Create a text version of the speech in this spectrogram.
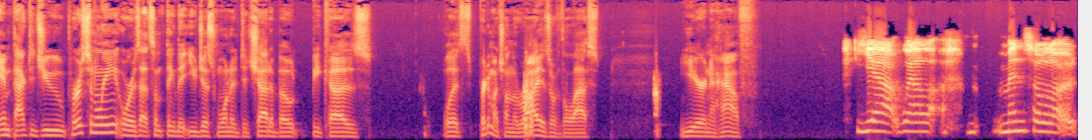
impacted you personally, or is that something that you just wanted to chat about because, well, it's pretty much on the rise over the last year and a half? Yeah, well, mental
